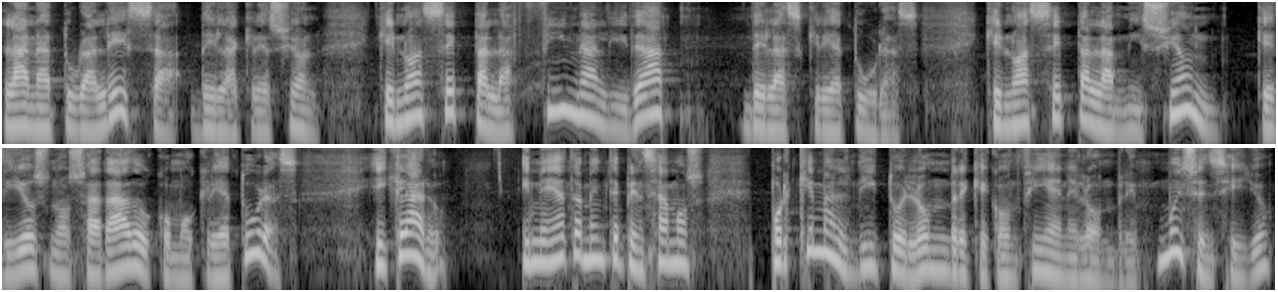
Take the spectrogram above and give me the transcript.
la naturaleza de la creación, que no acepta la finalidad de las criaturas, que no acepta la misión que Dios nos ha dado como criaturas. Y claro, inmediatamente pensamos, ¿por qué maldito el hombre que confía en el hombre? Muy sencillo,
